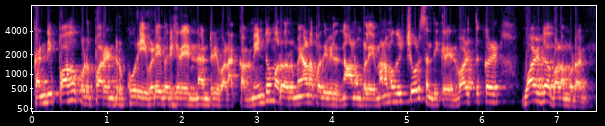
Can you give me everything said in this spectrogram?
கண்டிப்பாக கொடுப்பார் என்று கூறி விடைபெறுகிறேன். நன்றி வணக்கம். மீண்டும் ஒரு அருமையான பதிவில் நான் உங்களை மனமகிழ்ச்சியோடு சந்திக்கிறேன். வாழ்த்துக்கள். வாழ்க வளமுடன்.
